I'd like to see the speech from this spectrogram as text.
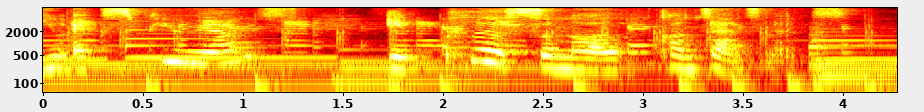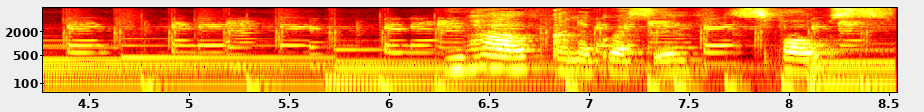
you experience a personal contentment. You have an aggressive spouse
